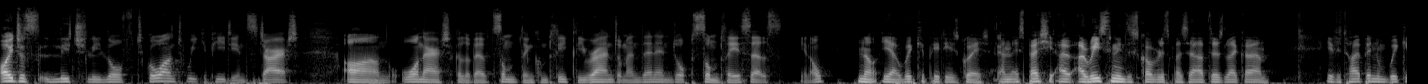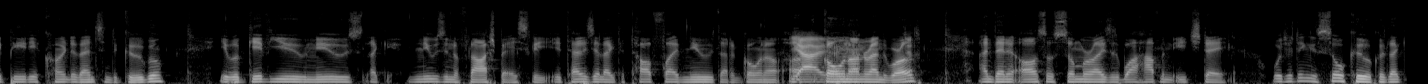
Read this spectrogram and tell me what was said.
I just literally love to go onto Wikipedia and start on one article about something completely random and then end up someplace else, you know? No, yeah, Wikipedia is great, and especially I, I recently discovered this myself. There's like um, if you type in Wikipedia current events into Google, it will give you news like news in a flash. Basically, it tells you like the top five news that are going on uh, Yeah, yeah, going yeah. on around the world, and then it also summarizes what happened each day, which I think is so cool because like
